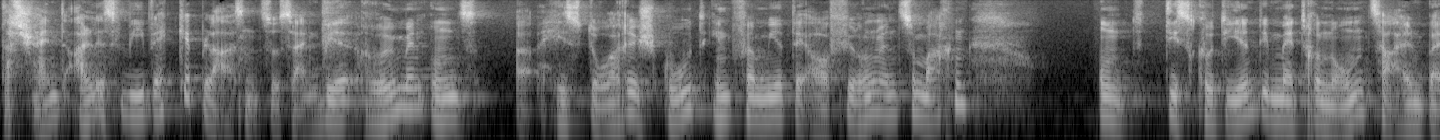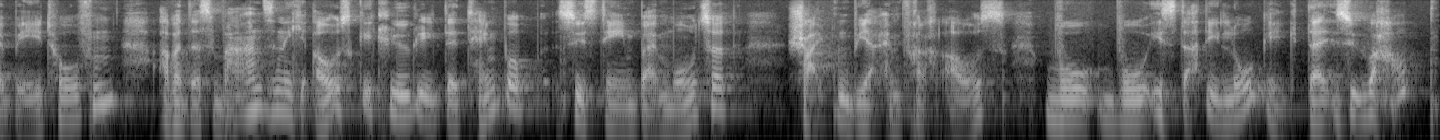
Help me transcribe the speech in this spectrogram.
das scheint alles wie weggeblasen zu sein. Wir rühmen uns äh, historisch gut informierte Aufführungen zu machen und diskutieren die Metronomzahlen bei Beethoven, aber das wahnsinnig ausgeklügelte Temposystem bei Mozart schalten wir einfach aus. Wo, wo ist da die Logik? Da ist überhaupt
